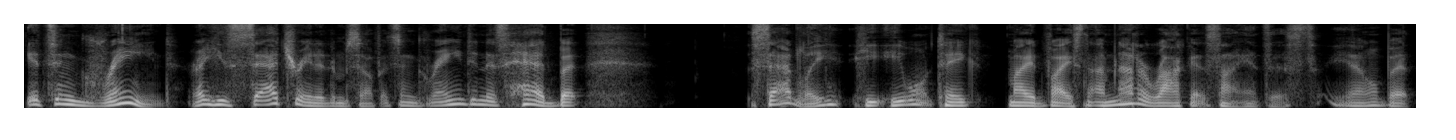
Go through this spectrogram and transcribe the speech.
it's ingrained, right? He's saturated himself. It's ingrained in his head. But sadly, he, he won't take my advice. Now, I'm not a rocket scientist, you know, but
